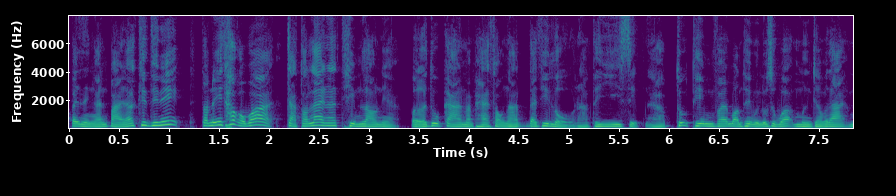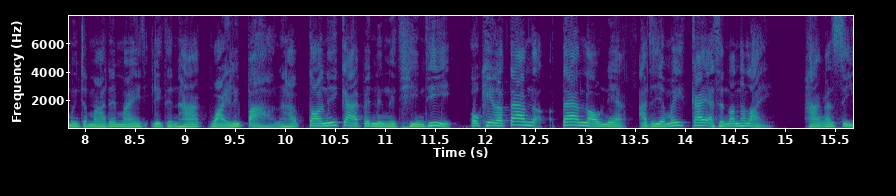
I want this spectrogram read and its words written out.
เป็นอย่างนั้นไปแล้วคือทีนี้ ตอนนี้เท่ากับว่าจากตอนแรกนะทีมเราเนี่ยเปิดฤดูกาลมาแพ้ 2 นัดได้ที่โหลนะครับที่ 20นะครับทุกทีมแฟนบอลทีมอื่นรู้สึกว่ามึงจะมาได้มึงจะมาได้ไหมลีกเทนฮากไหวหรือเปล่านะครับตอนนี้กลายเป็นหนึ่งในทีมที่โอเคเราแต้มแต้มเราเนี่ยอาจจะยังไม่ใกล้อาร์เซนอลเท่าไหร่ห่างกัน4ี่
